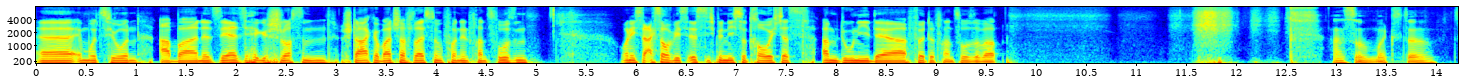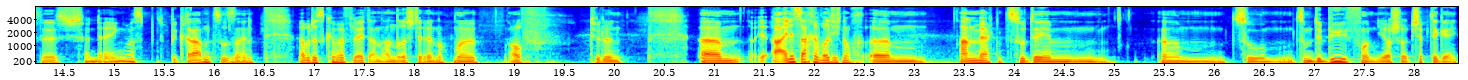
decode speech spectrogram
äh, Emotionen, aber eine sehr, sehr geschlossen, starke Mannschaftsleistung von den Franzosen. Und ich sage es auch, wie es ist, ich bin nicht so traurig, dass Amdouni der vierte Franzose war. Also, Max, da, scheint da irgendwas begraben zu sein. Aber das können wir vielleicht an anderer Stelle nochmal auftüdeln. Ähm, eine Sache wollte ich noch ähm, anmerken zu dem ähm, zum, zum Debüt von Joshua Cheptegei,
